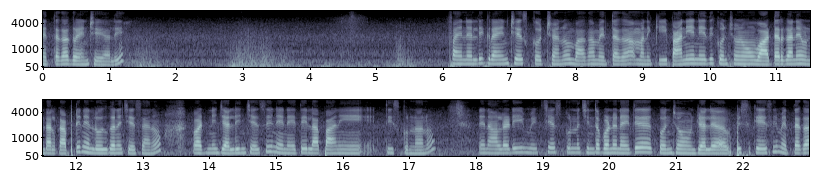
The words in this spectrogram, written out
మెత్తగా గ్రైండ్ చేయాలి. ఫైనల్లీ గ్రైండ్ చేసుకొచ్చాను బాగా మెత్తగా. మనకి పానీ అనేది కొంచెం వాటర్గానే ఉండాలి కాబట్టి నేను లూజ్గానే చేశాను. వాటిని జల్లించేసి నేనైతే ఇలా పానీ తీసుకున్నాను. నేను ఆల్రెడీ మిక్స్ చేసుకున్న చింతపండుని అయితే కొంచెం జల్ పిసికేసి మెత్తగా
